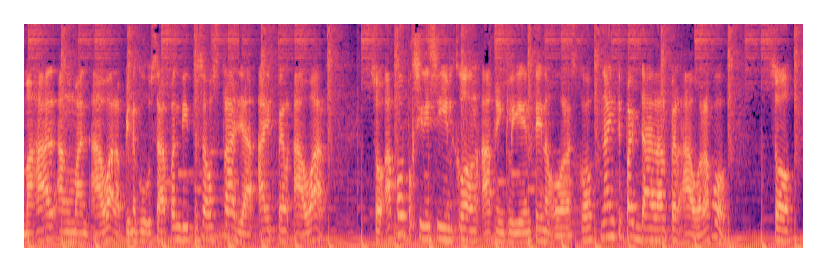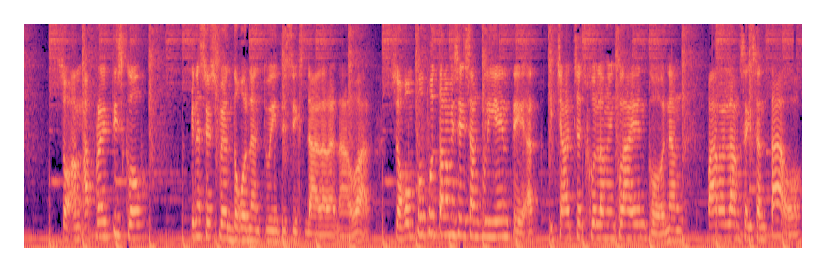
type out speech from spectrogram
mahal ang man hour. Ang pinag-uusapan dito sa Australia ay per hour. So ako, pag sinisihil ko ang aking kliyente ng oras ko, $95 per hour ako. So, so ang apprentice ko, pinasweldo ko ng $26 an hour. So kung pupunta kami sa isang kliyente at i-charge ko lang yung client ko ng para lang sa isang tao,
